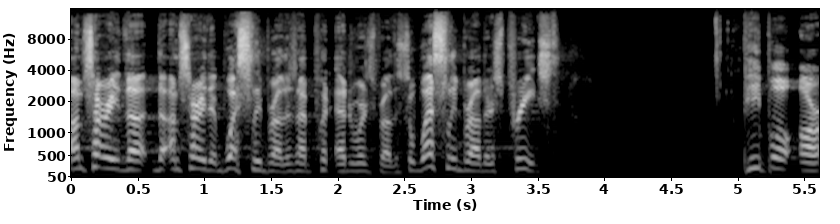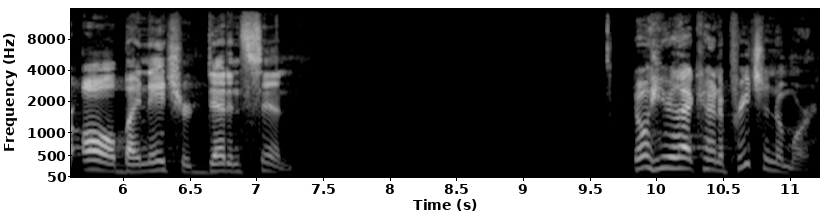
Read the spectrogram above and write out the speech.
I'm sorry, the, the, I'm sorry, the Wesley brothers, I put Edwards brothers. The Wesley brothers preached people are all by nature dead in sin. You don't hear that kind of preaching no more.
